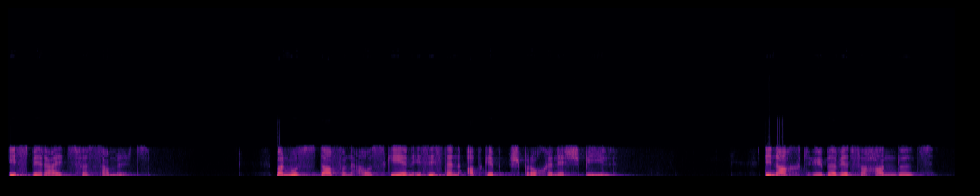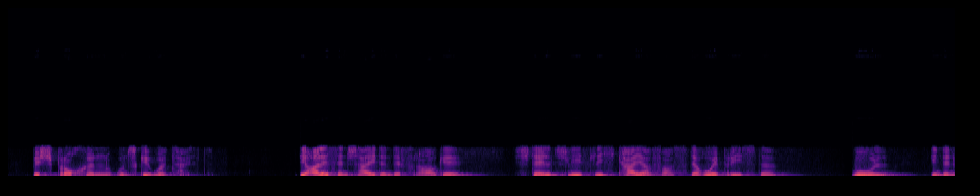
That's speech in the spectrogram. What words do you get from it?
ist bereits versammelt. Man muss davon ausgehen, es ist ein abgesprochenes Spiel. Die Nacht über wird verhandelt, besprochen und geurteilt. Die alles entscheidende Frage stellt schließlich Kaiaphas, der hohe Priester, wohl in den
